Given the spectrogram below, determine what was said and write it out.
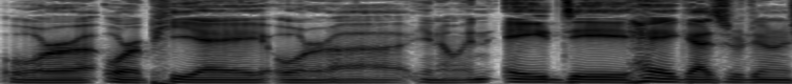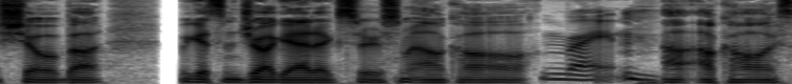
or or a PA or uh, you know an AD. Hey guys, we're doing a show about we get some drug addicts or some alcohol Right. al- alcoholics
